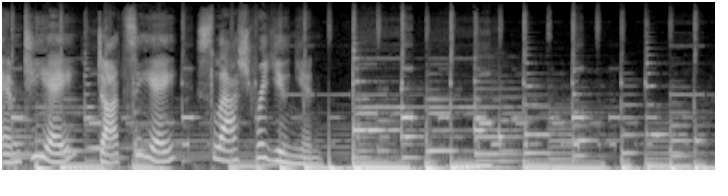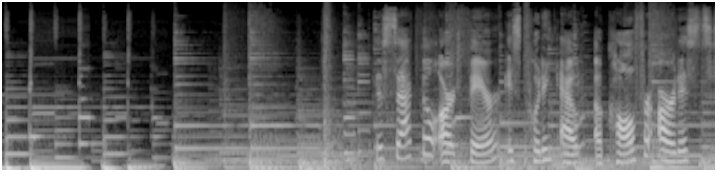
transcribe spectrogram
mta.ca slash reunion. Sackville Art Fair is putting out a call for artists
